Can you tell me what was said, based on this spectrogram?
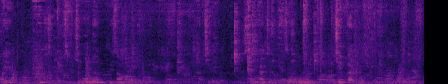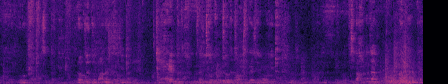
거의 한 35년 이상 같이 사회단체로 해서 지금까지 그렇게 하고 있습니다. 연세도 많으시지만 제일 먼저 항상 적극적으로 적극하시는 분이 제가 항상 하는데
